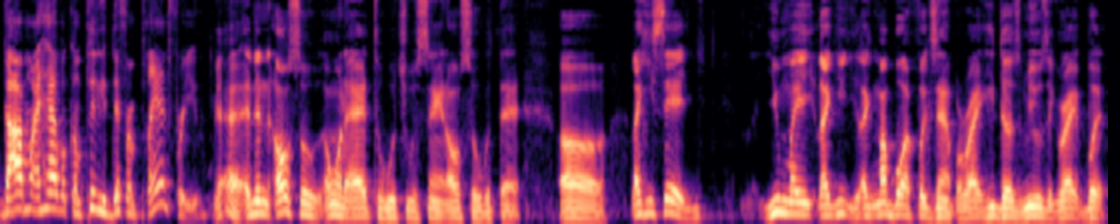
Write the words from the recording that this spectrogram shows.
God might have a completely different plan for you. Yeah, and then also I want to add to what you were saying also with that. Uh like he said, you may like you like my boy for example, right? He does music, right? But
